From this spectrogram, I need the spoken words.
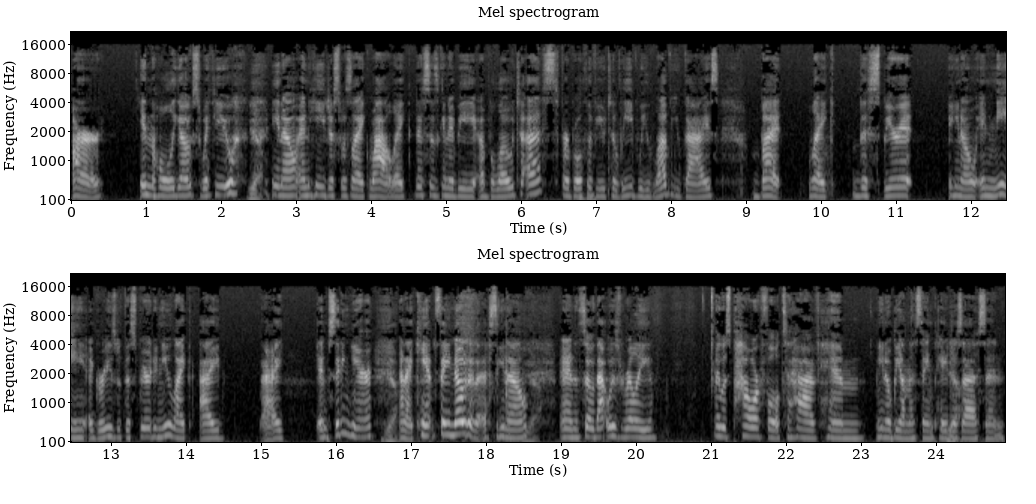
are in the holy ghost with you Yeah. you know and he just was like wow like this is going to be a blow to us for both of mm-hmm. you to leave we love you guys but like the spirit you know in me agrees with the spirit in you like i i am sitting here Yeah. and i can't say no to this you know Yeah. and so that was really it was powerful to have him you know be on the same page Yeah. as us and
